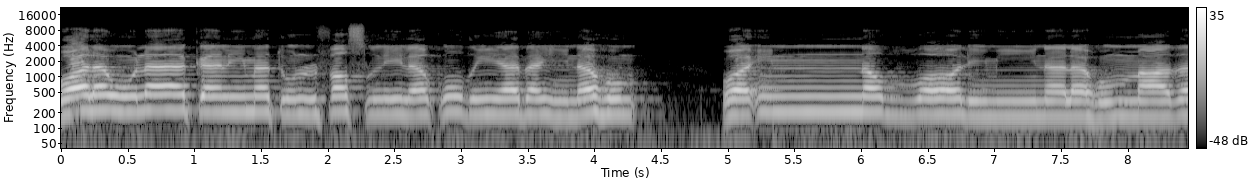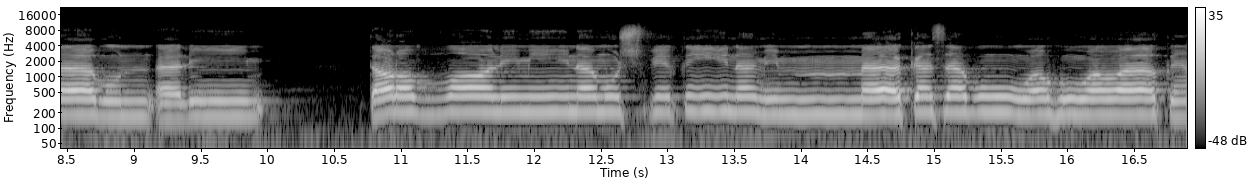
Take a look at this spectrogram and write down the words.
ولولا كلمة الفصل لقضي بينهم وإن الظالمين لهم عذاب أليم. ترى الظالمين مشفقين مما كسبوا وهو واقع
